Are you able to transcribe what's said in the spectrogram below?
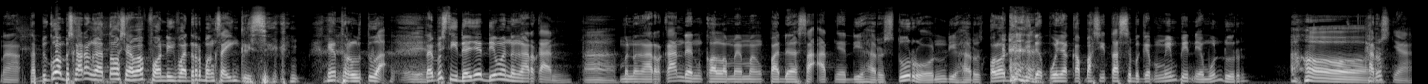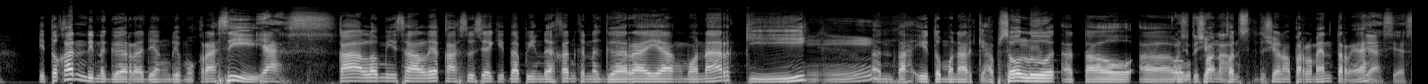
Nah, tapi gue sampai sekarang nggak tahu siapa founding father bangsa Inggris ya kan, yang terlalu tua. Iya. Tapi setidaknya dia mendengarkan, Ah. mendengarkan dan kalau memang pada saatnya dia harus turun, dia harus kalau dia tidak punya kapasitas sebagai pemimpin ya mundur, Oh. harusnya. Itu kan di negara yang demokrasi. Yes. Kalau misalnya kasusnya kita pindahkan ke negara yang monarki, Mm-mm. entah itu monarki absolut atau uh, Konstitusional. pa- konstitusional parlementer ya. Yes, yes.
